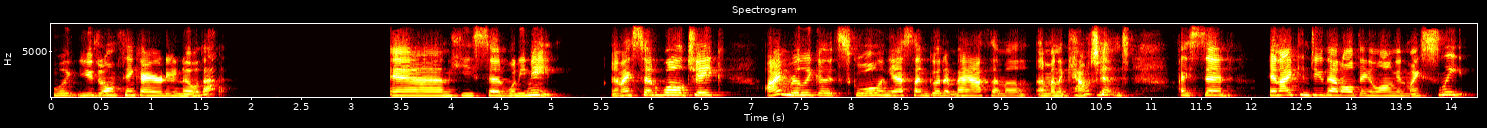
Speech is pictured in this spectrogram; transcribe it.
Well, you don't think I already know that? And he said, What do you mean? And I said, Well, Jake, I'm really good at school and yes, I'm good at math. I'm a I'm an accountant. I said, and I can do that all day long in my sleep.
